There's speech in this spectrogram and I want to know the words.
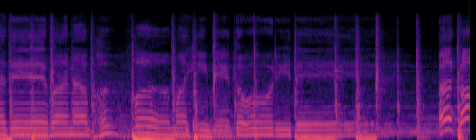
ಜಿನದೇವನ ಭವ್ಯ ಮಹಿಮೆ ದೋರಿದೆ ಅಕಾ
